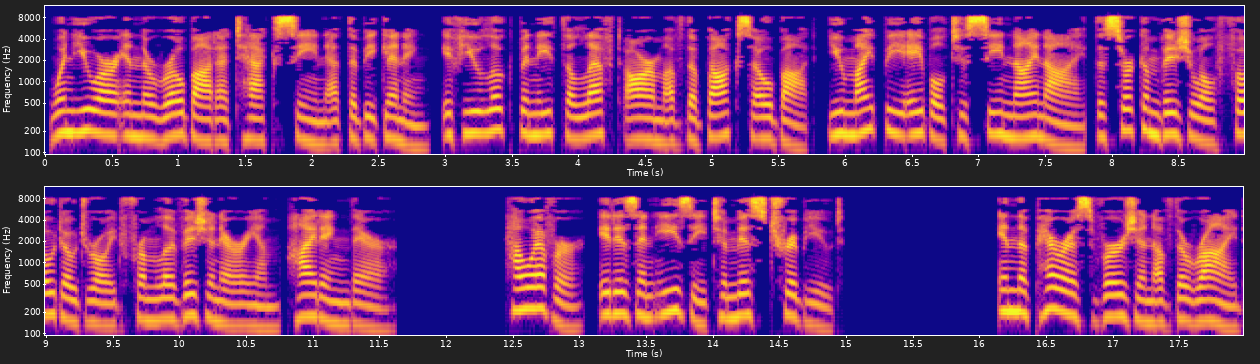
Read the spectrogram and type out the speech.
When you are in the robot attack scene at the beginning, if you look beneath the left arm of the Box-O-Bot, you might be able to see Nine Eye, the circumvisual photodroid from Le Visionarium, hiding there. However, it is an easy to miss tribute. In the Paris version of the ride,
